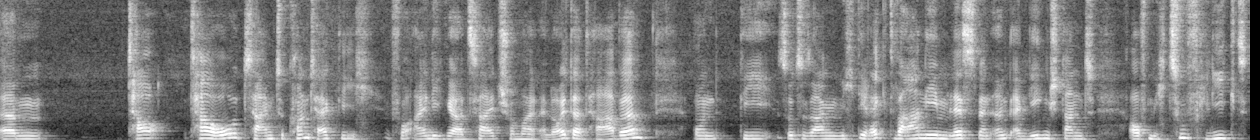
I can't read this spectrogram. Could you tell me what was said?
ähm, Tau, Tau, Time to Contact, die ich vor einiger Zeit schon mal erläutert habe und die sozusagen mich direkt wahrnehmen lässt, wenn irgendein Gegenstand auf mich zufliegt,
